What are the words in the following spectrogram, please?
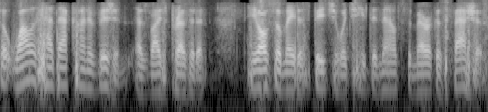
So Wallace had that kind of vision as vice president. He also made a speech in which he denounced America's fascists.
